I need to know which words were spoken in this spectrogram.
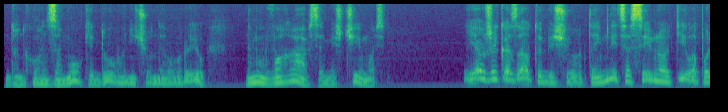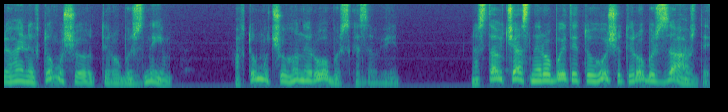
Дон Хуан замовк і довго нічого не говорив, немов вагався між чимось. Я вже казав тобі, що таємниця сильного тіла полягає не в тому, що ти робиш з ним, а в тому, чого не робиш, сказав він. Настав час не робити того, що ти робиш завжди.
